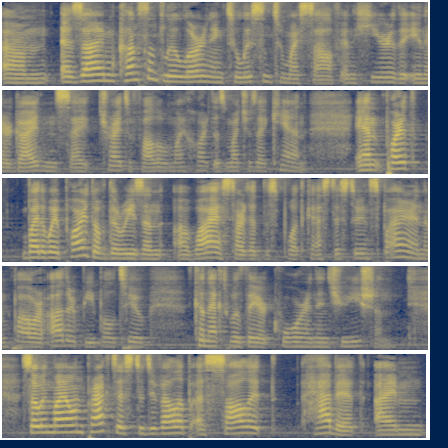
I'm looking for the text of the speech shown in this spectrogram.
um, as I'm constantly learning to listen to myself and hear the inner guidance, I try to follow my heart as much as I can. And part, by the way, part of the reason uh, why I started this podcast is to inspire and empower other people to connect with their core and intuition. So, in my own practice, to develop a solid habit, I'm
